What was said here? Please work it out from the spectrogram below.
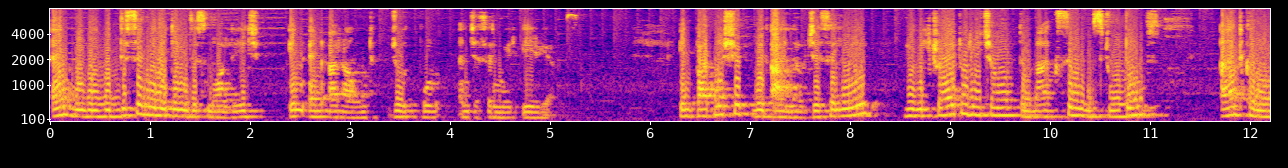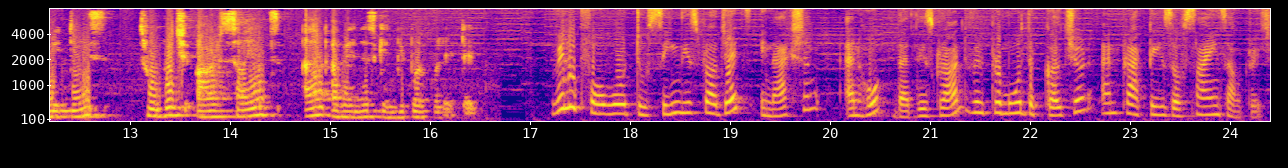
and we will be disseminating this knowledge in and around Jodhpur and Jaisalmer areas. In partnership with I Love Jaisalmer, we will try to reach out the maximum students and communities through which our science and awareness can be percolated. We look forward to seeing these projects in action and hope that this grant will promote the culture and practice of science outreach,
